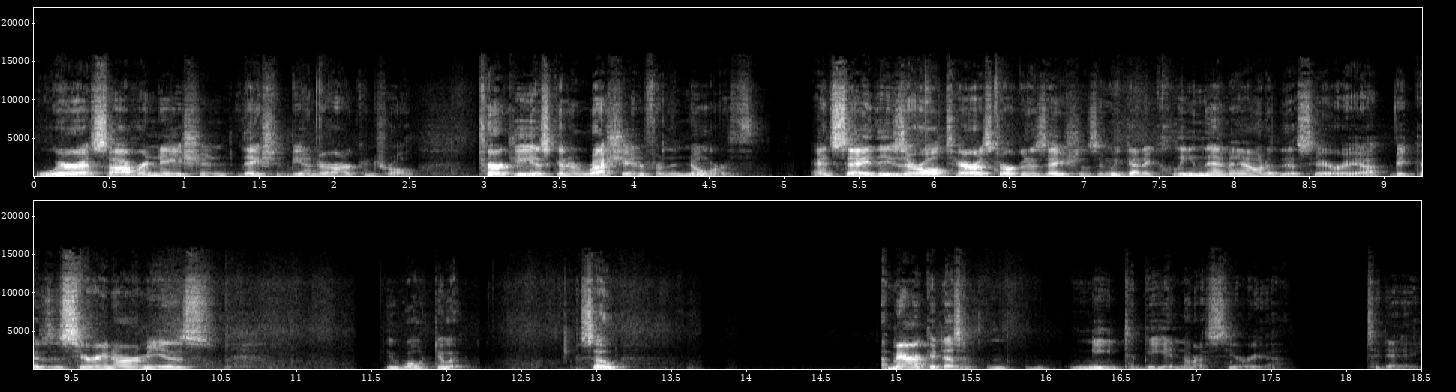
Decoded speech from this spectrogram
We're a sovereign nation. They should be under our control. Turkey is going to rush in from the north and say, These are all terrorist organizations and we've got to clean them out of this area because the Syrian army is, it won't do it. So America doesn't need to be in North Syria today.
